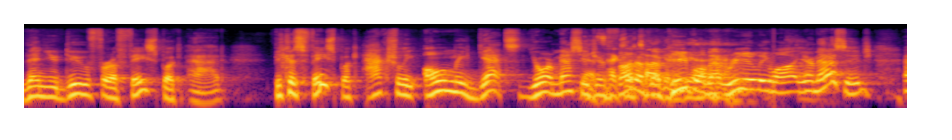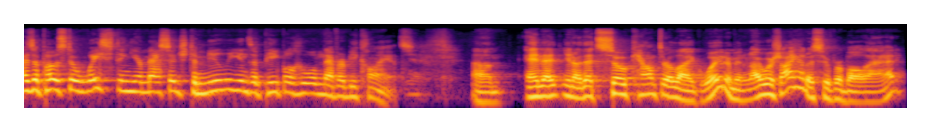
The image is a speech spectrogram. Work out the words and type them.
than you do for a Facebook ad because Facebook actually only gets your message yeah, in front of the people yeah, that yeah. really want your message, as opposed to wasting your message to millions of people who will never be clients. Um, and that you know that's so counter. Like, wait a minute, I wish I had a Super Bowl ad.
